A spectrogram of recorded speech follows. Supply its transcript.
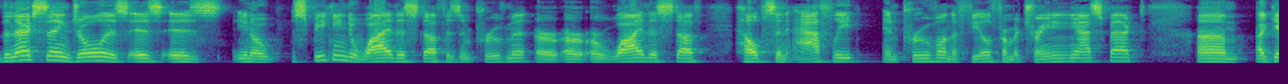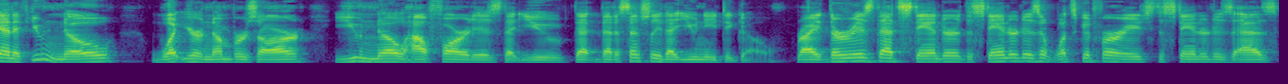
the next thing, Joel, is is is you know speaking to why this stuff is improvement or, or or why this stuff helps an athlete improve on the field from a training aspect. Um, again, if you know what your numbers are, you know how far it is that you that that essentially that you need to go. Right? There is that standard. The standard isn't what's good for our age. The standard is as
